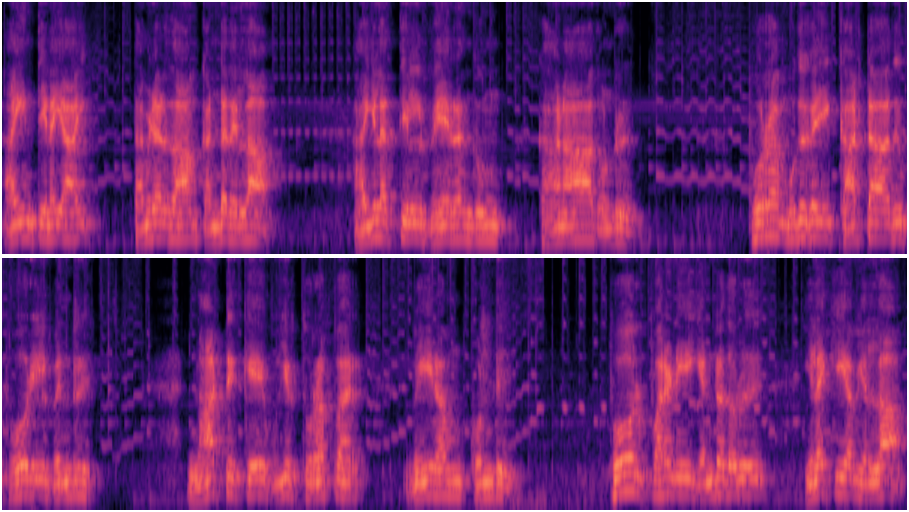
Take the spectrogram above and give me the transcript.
ஐந்திணையாய் தமிழர்தாம் கண்டதெல்லாம் அகிலத்தில் வேறெங்கும் காணாதொன்று. புற முதுகை காட்டாது போரில் வென்று நாட்டுக்கே உயிர் துறப்பர் வீரம் கொண்டு போர் பரணி என்றதொரு இலக்கியம் எல்லாம்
